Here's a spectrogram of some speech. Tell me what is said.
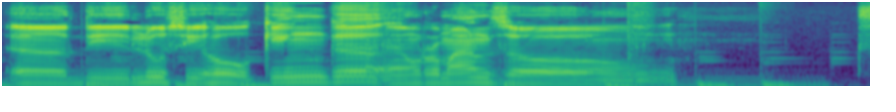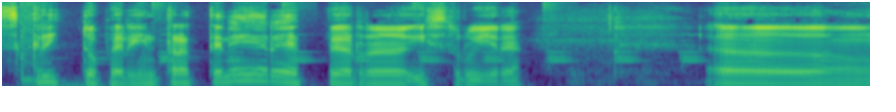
eh, di Lucy Hawking, è un romanzo scritto per intrattenere e per istruire. Uh,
